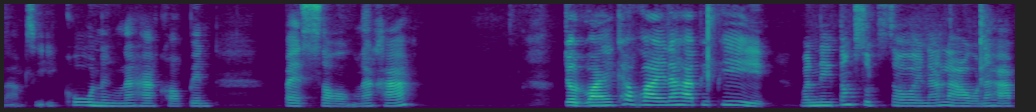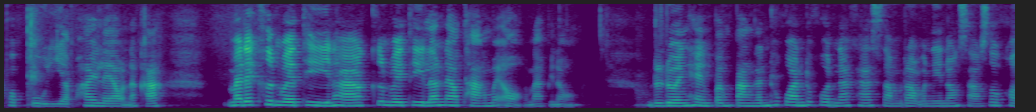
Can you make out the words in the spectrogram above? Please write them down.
สามสี่อีกคู่หนึ่งนะคะ ขอเป็นแปดสองนะคะ จดไว้ครับไว้นะคะ พี่ๆวันนี้ต้องสุดซอยนะเรานะคะพราะปู่เหยียบให้แล้วนะคะ ไม่ได้ขึ้นเวทีนะคะ ขึ้นเวทีแล้วแนวทางไม่ออกนะพี่น้อง ดูดวงแห่งปังๆ กันทุกวันทุกคนนะคะสำหรับวันนี้น้องสาวโซ่ขอ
